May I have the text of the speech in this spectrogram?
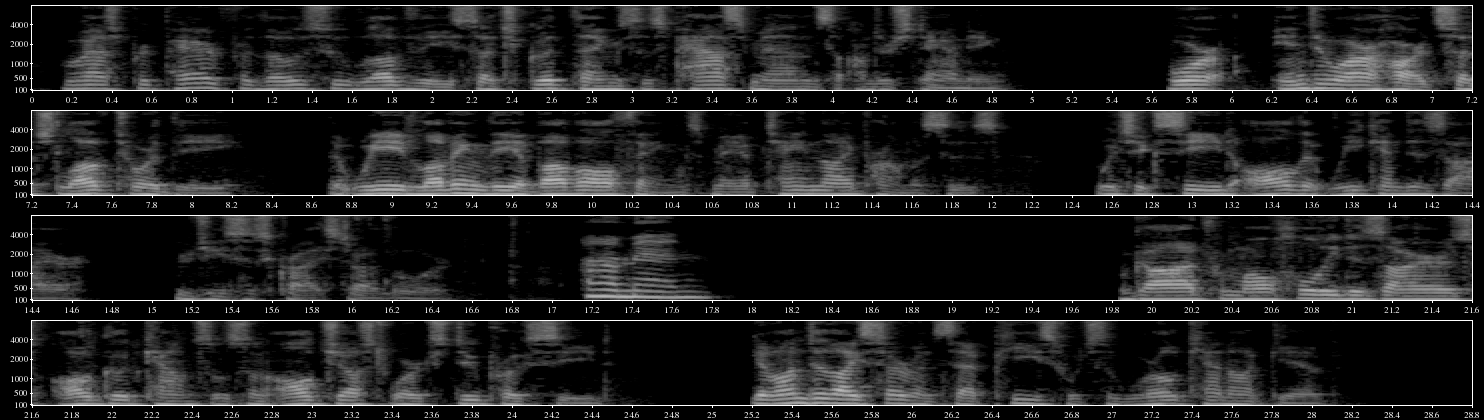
who hast prepared for those who love thee such good things as pass men's understanding. Pour into our hearts such love toward thee, that we, loving thee above all things, may obtain thy promises, which exceed all that we can desire, through Jesus Christ our Lord. Amen. God, from all holy desires, all good counsels, and all just works do proceed. Give unto thy servants that peace which the world cannot give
